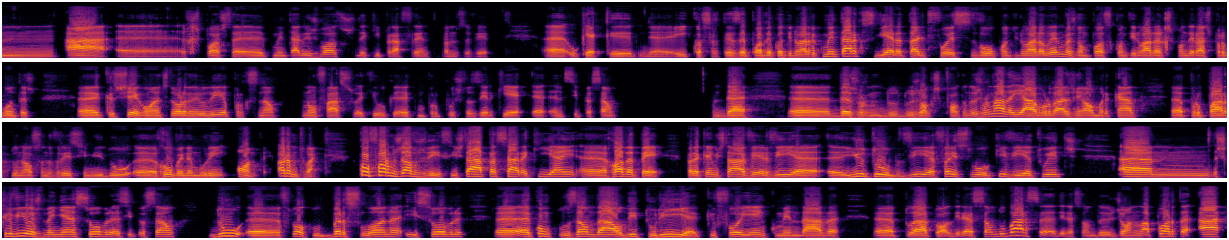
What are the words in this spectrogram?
um, à uh, resposta a comentários vossos. Daqui para a frente, vamos a ver Uh, o que é que. Uh, e com certeza podem continuar a comentar, que se vier a talho de foice vou continuar a ler, mas não posso continuar a responder às perguntas uh, que chegam antes da ordem do dia, porque senão não faço aquilo que, que me propus fazer, que é a antecipação da, da, do, dos jogos que faltam da jornada e a abordagem ao mercado por parte do Nelson Veríssimo e do Ruben Amorim ontem. Ora, muito bem. Conforme já vos disse, está a passar aqui em rodapé, para quem me está a ver via YouTube, via Facebook e via Twitch, um, escrevi hoje de manhã sobre a situação do uh, Futebol Clube Barcelona e sobre uh, a conclusão da auditoria que foi encomendada uh, pela atual direção do Barça, a direção de João Laporta, à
